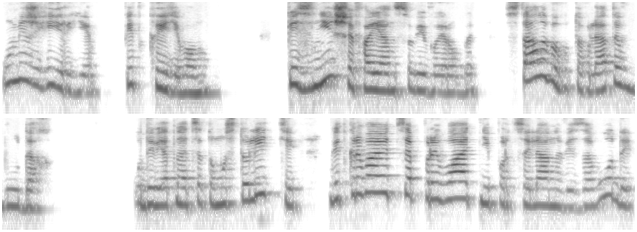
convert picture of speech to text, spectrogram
у Міжгір'ї під Києвом. Пізніше фаянсові вироби стали виготовляти в Будах. У 19 столітті відкриваються приватні порцелянові заводи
